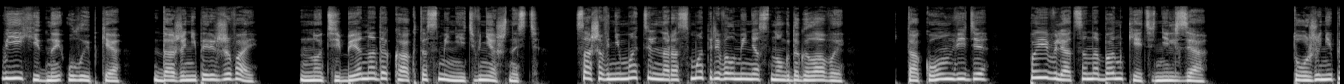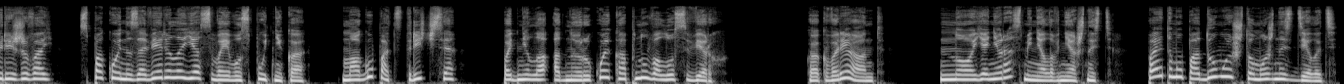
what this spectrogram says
в ехидной улыбке. «Даже не переживай. Но тебе надо как-то сменить внешность». Саша внимательно рассматривал меня с ног до головы. В таком виде появляться на банкете нельзя. «Тоже не переживай», спокойно заверила я своего спутника. «Могу подстричься, Подняла одной рукой копну волос вверх. «Как вариант», Но я не раз меняла внешность, поэтому подумаю, что можно сделать.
